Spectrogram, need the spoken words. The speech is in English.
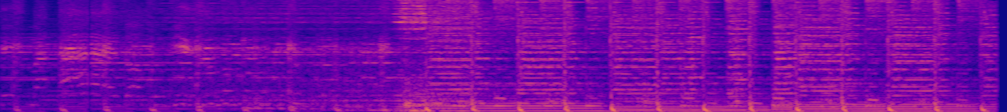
take my eyes off.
